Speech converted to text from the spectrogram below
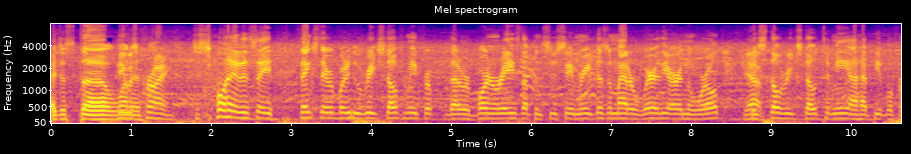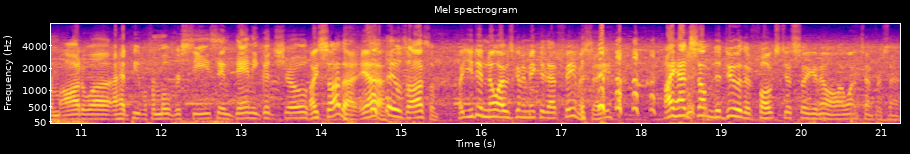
I just uh, he was crying. just wanted to say thanks to everybody who reached out for me for that were born and raised up in Sault Ste. Marie. It Doesn't matter where they are in the world, Yeah. they still reached out to me. I had people from Ottawa. I had people from overseas saying, "Danny, good show." I saw that, yeah. it was awesome. But you didn't know I was going to make it that famous, eh? I had something to do with it, folks. Just so you know, I want ten percent.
